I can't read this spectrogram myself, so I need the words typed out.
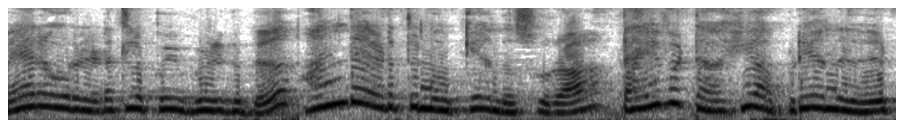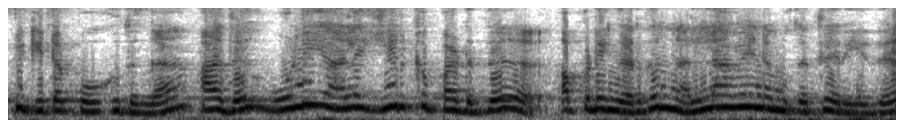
வேற ஒரு இடத்துல போய் விழுகுது. அந்த இடத்தை நோக்கி அந்த சுறா டைவர்ட் ஆகி அப்படியே அந்த நெருப்பு கிட்ட போகுதுங்க. அது ஒளியால ஈர்க்கப்படுது அப்படிங்கறது நல்லாவே நமக்கு தெரியுது.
